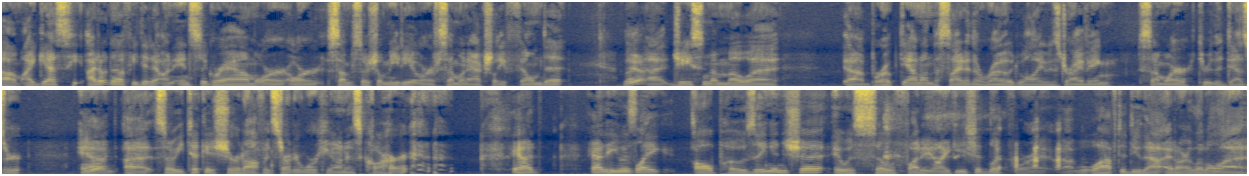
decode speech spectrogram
um, I guess he, I don't know if he did it on Instagram or or some social media or if someone actually filmed it. But Yeah. uh, Jason Momoa uh, broke down on the side of the road while he was driving somewhere through the desert, and uh, so he took his shirt off and started working on his car, and and he was like all posing and shit. It was so funny. Like you should look for it. Uh, we'll have to do that in our little uh,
